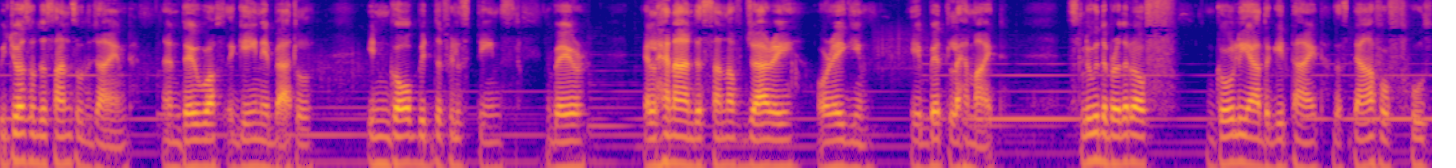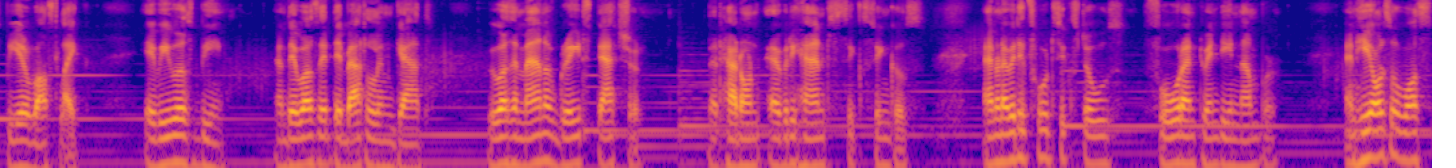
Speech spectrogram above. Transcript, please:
which was of the sons of the giant. And there was again a battle in Gob with the Philistines, where Elhanan the son of Jaare Oregim, a Bethlehemite, slew the brother of Goliath the Gittite, the staff of whose spear was like a weaver's beam. And there was yet a battle in Gath, who was a man of great stature, that had on every hand six fingers, and on every foot six toes, four and twenty in number. And he also was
